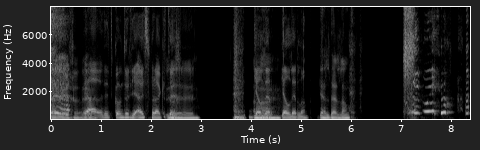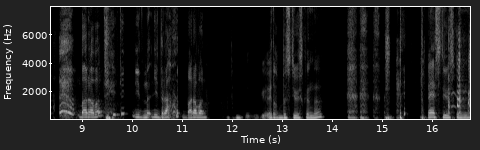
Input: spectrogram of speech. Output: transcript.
Nijmegen. eh, Ja, dit komt door die uitspraken, toch? eh, Gelder. Gelderland. Gelderland. Brabant. niet, niet Brabant, Brabant. Je weet toch bestuurskunde? Bestuurskunde.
